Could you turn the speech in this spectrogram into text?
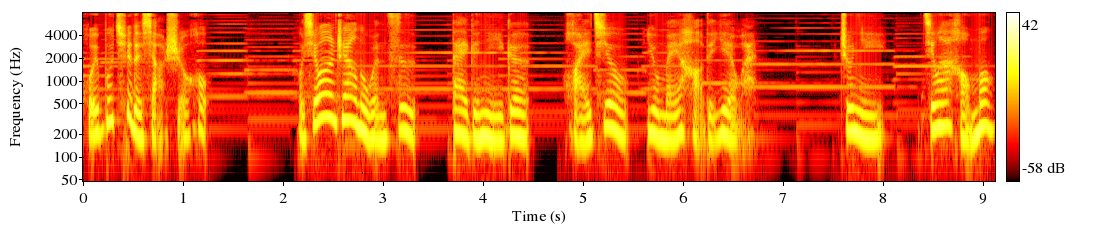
回不去的小时候》。我希望这样的文字带给你一个怀旧又美好的夜晚。祝你今晚好梦。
